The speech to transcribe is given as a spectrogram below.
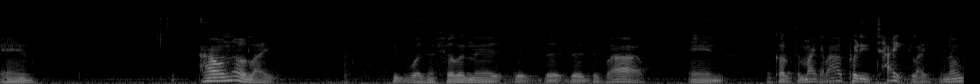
and I don't know, like people wasn't feeling the the the the, the vibe, and they cut off the mic, and I was pretty tight, like you know.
